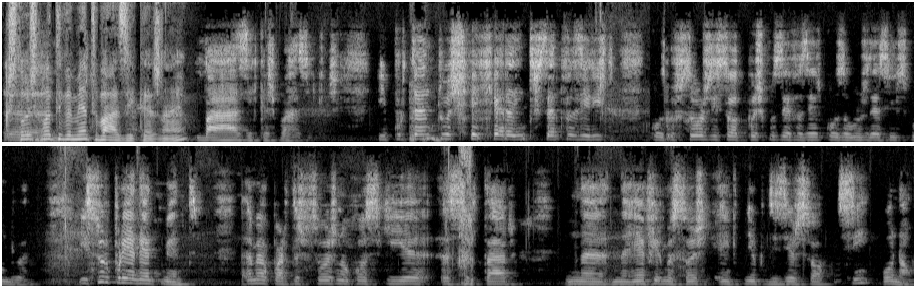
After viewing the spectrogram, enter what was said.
Questões uh, relativamente básicas, não é? Básicas, básicas. E, portanto, achei que era interessante fazer isto com os professores e só depois comecei a fazer com os alunos do 12 ano. E, surpreendentemente, a maior parte das pessoas não conseguia acertar na, na, em afirmações em que tinham que dizer só sim ou não.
